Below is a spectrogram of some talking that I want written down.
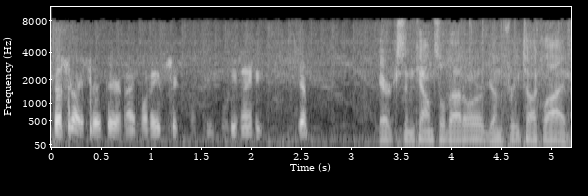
That's right, it's right there, 918 612 4090. Yep. EricksonCouncil.org on Free Talk Live.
